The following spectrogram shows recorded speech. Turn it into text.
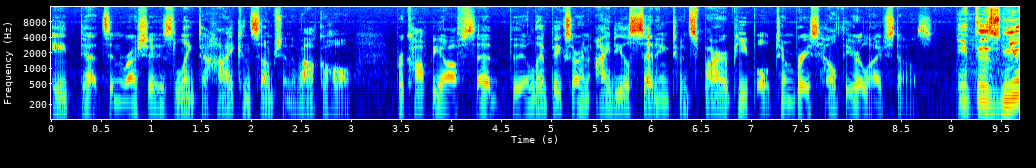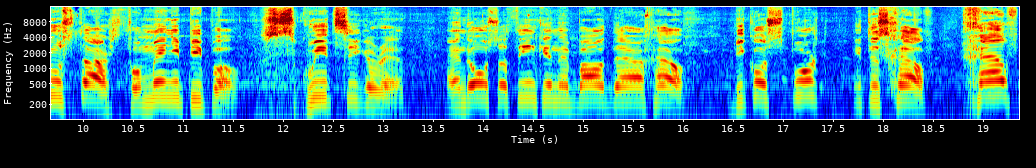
eight deaths in Russia is linked to high consumption of alcohol. Prokopyov said the Olympics are an ideal setting to inspire people to embrace healthier lifestyles. It is new start for many people. Quit cigarette and also thinking about their health because sport it is health. Health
